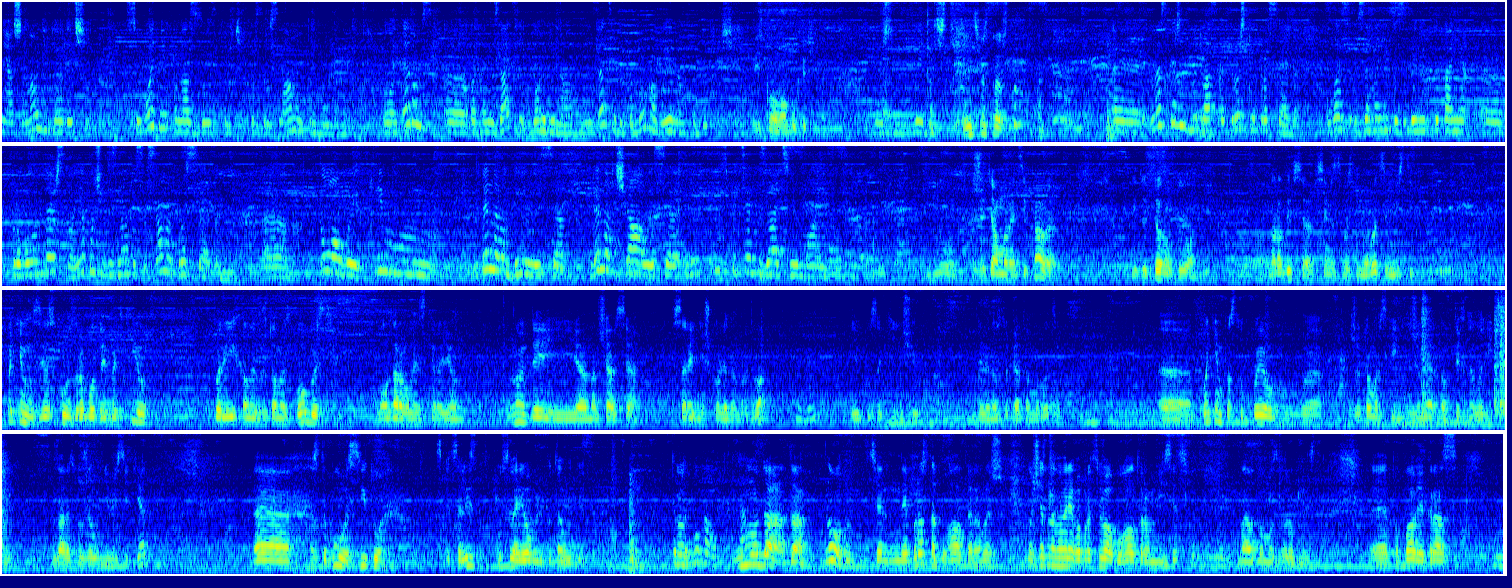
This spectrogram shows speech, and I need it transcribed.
дня, шановні глядачі. Сьогодні у нас зустріч з Русланом Тригубом, волонтером з е, організації, благодійної організації Допомога воїнам у Бухівщині. Військовому або Бухівщині. Боже, вибачте. Нічого страшного. Е, Розкажіть, будь ласка, трошки про себе. У вас взагалі-то задають питання е, про волонтерство. Я хочу дізнатися саме про себе. Хто ви, ким, де народилися, де навчалися, яку спеціалізацію маєте? Життя в мене цікаве. І до цього було. Народився в 78-му році в місті Київ. Потім в зв'язку з роботою батьків переїхали в Житомирську область, Володар-Волинський район. Ну, де я навчався в середній школі номер 2 яку закінчив в 95-му році. Е, Потім поступив в Житомирський інженерно-технологічний, зараз уже університет. Е, Здобув освіту спеціаліст у сфері обліку та аудиту. Тобто Ну, бухгалтер, так? Ну так, да, да. Ну, це не просто бухгалтер, але ж, ну, чесно говоря, попрацював бухгалтером місяць на одному з виробництв. Е, Попав якраз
